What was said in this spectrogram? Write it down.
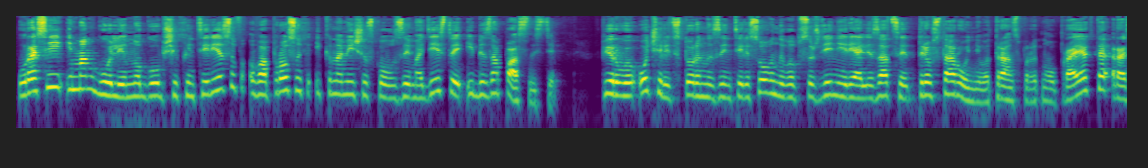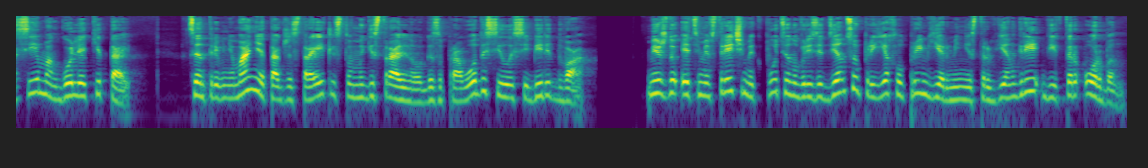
У России и Монголии много общих интересов в вопросах экономического взаимодействия и безопасности. В первую очередь стороны заинтересованы в обсуждении реализации трехстороннего транспортного проекта Россия-Монголия-Китай. В центре внимания также строительство магистрального газопровода «Сила Сибири-2». Между этими встречами к Путину в резиденцию приехал премьер-министр Венгрии Виктор Орбан.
